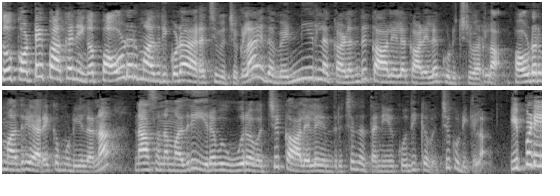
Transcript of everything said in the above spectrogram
சோ கொட்டைப்பாக்க நீங்க பவுடர் மாதிரி கூட அரைச்சு வச்சுக்கலாம். இதை வெந்நீர்ல கலந்து காலையில காலையில குடிச்சிட்டு வரலாம். பவுடர் மாதிரி அரைக்க முடியலன்னா நான் சொன்ன மாதிரி இரவு ஊற வச்சு காலையில எந்திரிச்சு அந்த தண்ணியை கொதிக்க வச்சு குடிக்கலாம். இப்படி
